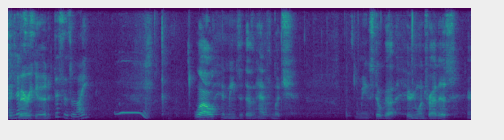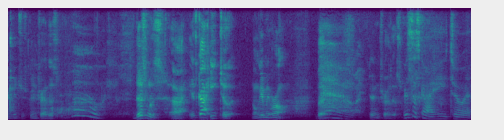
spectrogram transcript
is this very is- good. This is light. Well, it means it doesn't have as much. I mean, it's still got. Here, you want to try this? Here, get your spoon. Try this. Whoa. This one's. Uh, it's got heat to it. Don't get me wrong. But Wow. go and try this. This has got heat to it.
